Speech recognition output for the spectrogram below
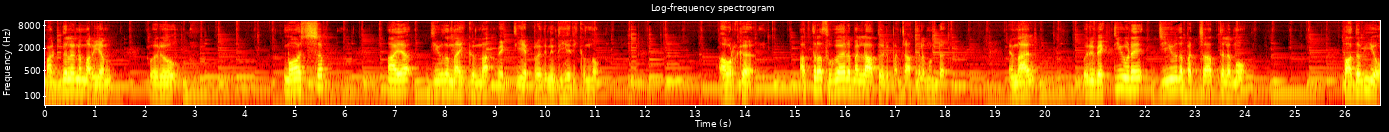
മഗ്ദലന മറിയം ഒരു മോശം ആയ ജീവിതം നയിക്കുന്ന വ്യക്തിയെ പ്രതിനിധീകരിക്കുന്നു. അവർക്ക് അത്ര സുഖകരമല്ലാത്തൊരു പശ്ചാത്തലമുണ്ട്. എന്നാൽ ഒരു വ്യക്തിയുടെ ജീവിത പശ്ചാത്തലമോ പദവിയോ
